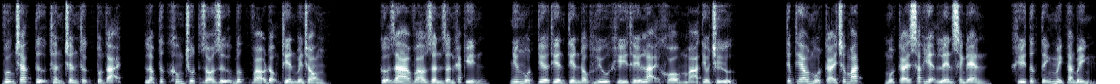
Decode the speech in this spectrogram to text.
vững chắc tự thân chân thực tồn tại, lập tức không chút do dự bước vào động thiên bên trong. Cửa ra vào dần dần khép kín, nhưng một tia thiên tiên độc hữu khí thế lại khó mà tiêu trừ. Tiếp theo một cái trước mắt, một cái xác hiện lên xanh đen, khí tức tính mịch tan bình,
